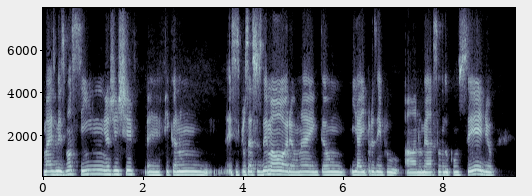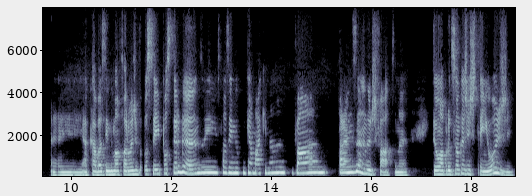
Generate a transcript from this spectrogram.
mas mesmo assim a gente é, fica num. Esses processos demoram, né? Então, e aí, por exemplo, a nomeação do conselho é, acaba sendo uma forma de você ir postergando e fazendo com que a máquina vá paralisando de fato, né? Então, a produção que a gente tem hoje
